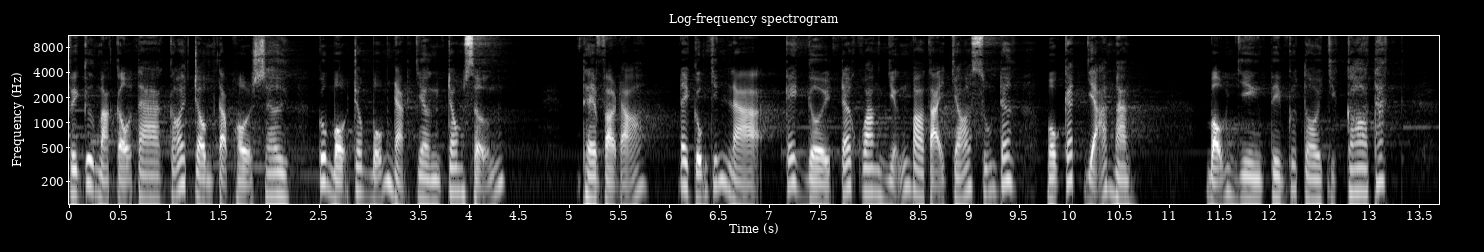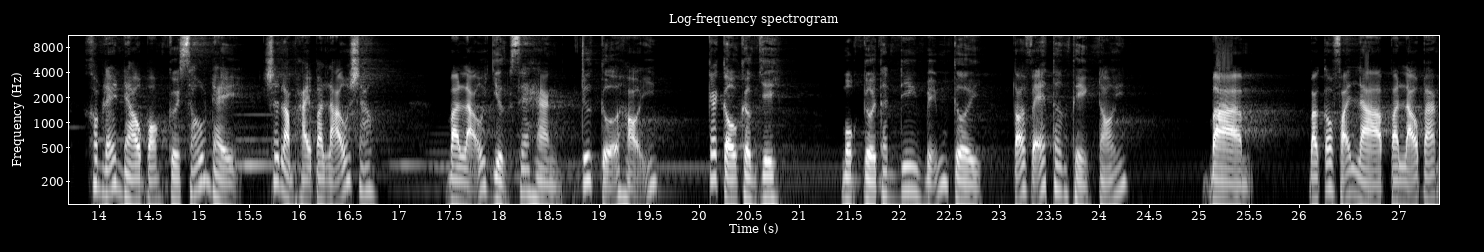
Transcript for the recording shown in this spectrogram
Vì gương mặt cậu ta có trong tập hồ sơ của một trong bốn nạn nhân trong xưởng Thêm vào đó, đây cũng chính là cái người đã quăng những bao tải chó xuống đất một cách giả màng. Bỗng nhiên tim của tôi chỉ co thắt. Không lẽ nào bọn cười xấu này sẽ làm hại bà lão sao? Bà lão dừng xe hàng trước cửa hỏi Các cậu cần gì? Một người thanh niên mỉm cười tỏ vẻ thân thiện nói Bà, bà có phải là bà lão bán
